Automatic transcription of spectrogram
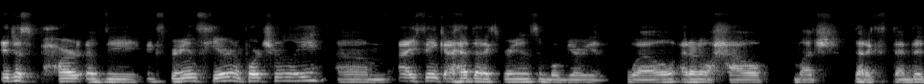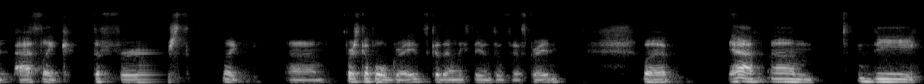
it's just part of the experience here. Unfortunately, um, I think I had that experience in Bulgaria as well. I don't know how much that extended past like the first like um, first couple of grades because I only stayed until fifth grade, but yeah, um, the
